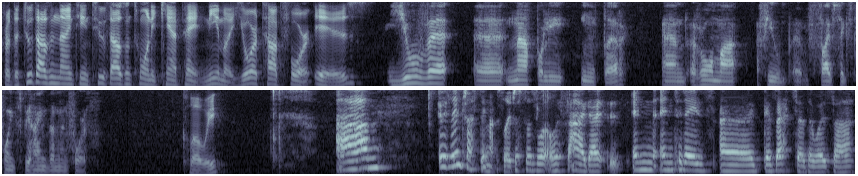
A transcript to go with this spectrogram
for the 2019-2020 campaign. Nima, your top four is Juve, uh, Napoli, Inter, and Roma a few uh, five six points behind them in fourth. Chloe. Um it was interesting actually. Just as a little aside, I, in in today's uh, Gazzetta there was a,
